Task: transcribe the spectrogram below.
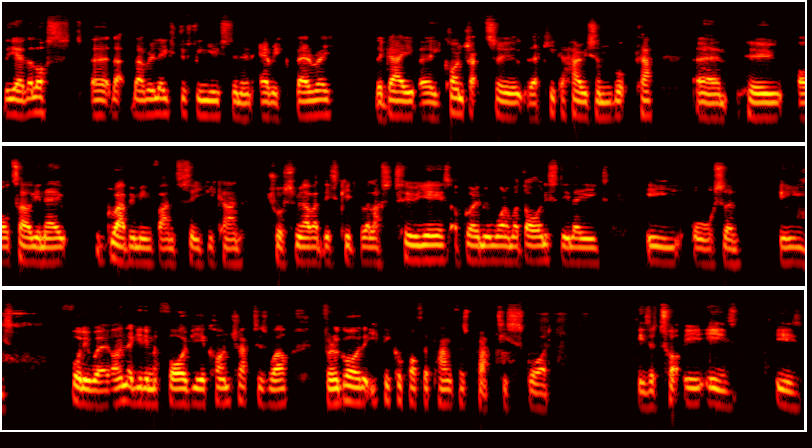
yeah, they lost, uh, that, they released Justin Houston and Eric Berry. They gave a contract to the kicker Harrison Butker, um, who I'll tell you now, grab him in fantasy if you can. Trust me, I've had this kid for the last two years. I've got him in one of my dynasty leagues. He's awesome. He's fully worth. I think they give him a five-year contract as well for a guy that you pick up off the Panthers practice squad. He's a top. He, he's he's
